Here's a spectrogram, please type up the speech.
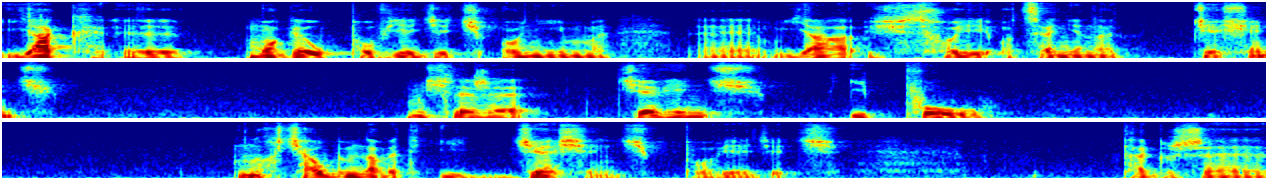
jak y, mogę powiedzieć o nim y, ja w swojej ocenie na 10? Myślę, że 9,5 no chciałbym nawet i 10 powiedzieć. Także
